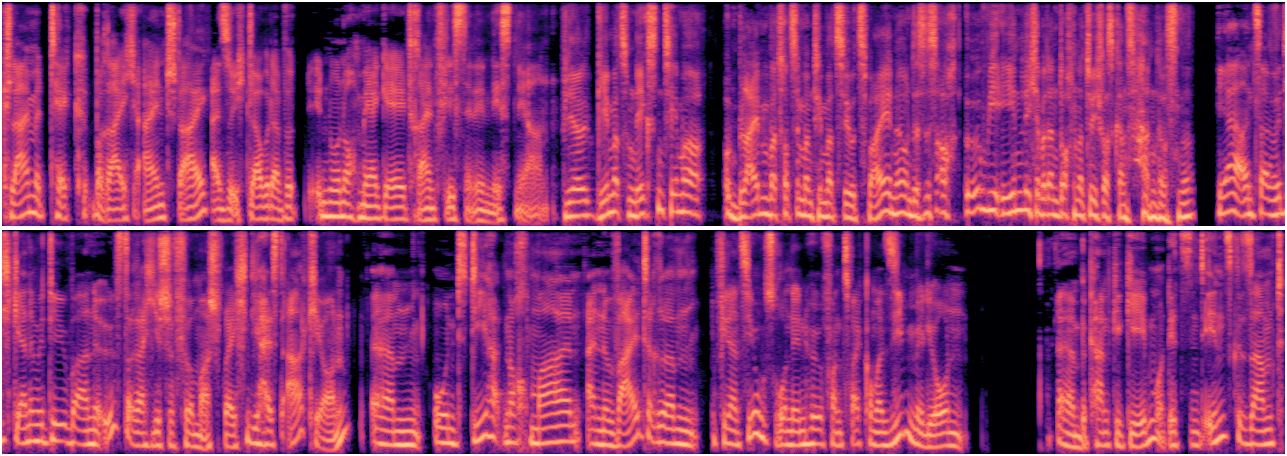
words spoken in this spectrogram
Climate Tech Bereich einsteigt. Also ich glaube, da wird nur noch mehr Geld reinfließen in den nächsten Jahren. Wir gehen mal zum nächsten Thema und bleiben aber trotzdem beim Thema CO2, ne? Und das ist auch irgendwie ähnlich, aber dann doch natürlich was ganz anderes, ne? Ja, und zwar würde ich gerne mit dir über eine österreichische Firma sprechen, die heißt Archeon. Ähm, und die hat nochmal eine weitere Finanzierungsrunde in Höhe von 2,7 Millionen äh, bekannt gegeben. Und jetzt sind insgesamt,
